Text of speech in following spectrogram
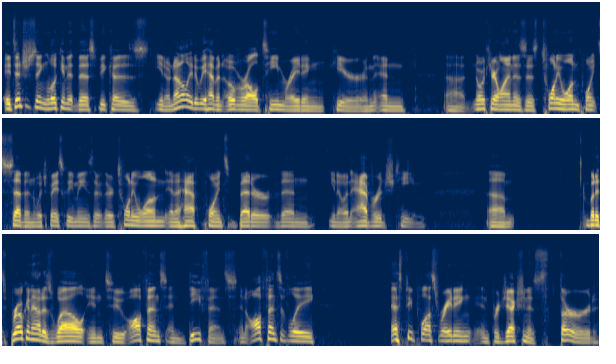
it's interesting looking at this because you know not only do we have an overall team rating here, and and uh, North Carolina's is 21.7, which basically means that they're 21 and a half points better than you know an average team. Um, but it's broken out as well into offense and defense. And offensively, SP Plus rating and projection is third.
